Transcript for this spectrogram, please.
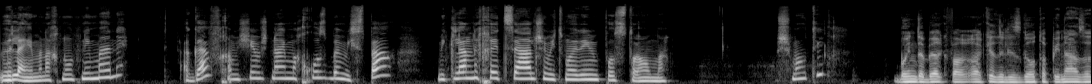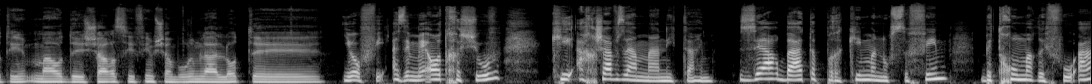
ולהם אנחנו נותנים מענה. אגב, 52% במספר מכלל נכי צה"ל שמתמודדים עם פוסט טראומה. משמעותי. בואי נדבר כבר רק כדי לסגור את הפינה הזאת, מה עוד אה, שאר הסעיפים שאמורים לעלות? אה... יופי, אז זה מאוד חשוב, כי עכשיו זה המאני טיים. זה ארבעת הפרקים הנוספים בתחום הרפואה,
